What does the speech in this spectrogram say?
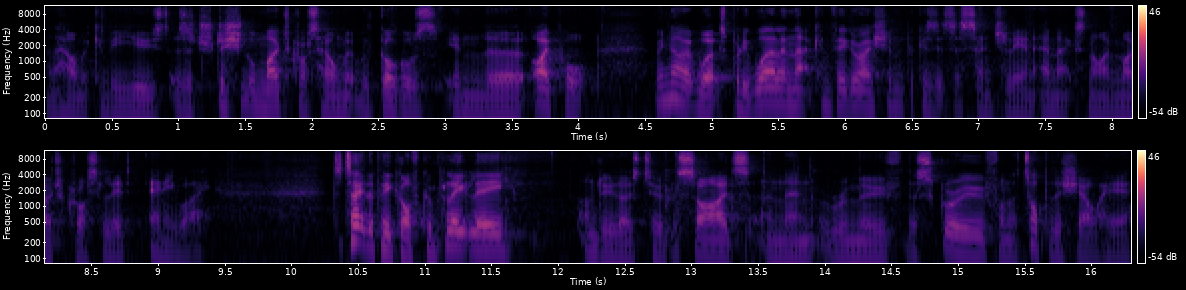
and the helmet can be used as a traditional motocross helmet with goggles in the eye port. We know it works pretty well in that configuration because it's essentially an MX-9 motocross lid anyway. To take the peak off completely, undo those two at the sides and then remove the screw from the top of the shell here,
